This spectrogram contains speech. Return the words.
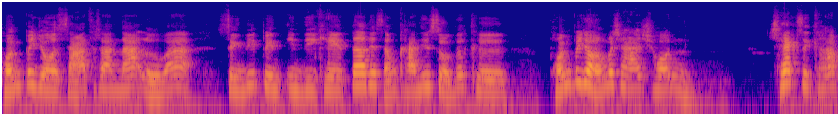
ผลประโยชน์สาธารณะหรือว่าสิ่งที่เป็นอินดิเคเตอร์ที่สำคัญที่สุดก็คือ ผลประโยชน์ของประชาชน เช็คสิครับ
